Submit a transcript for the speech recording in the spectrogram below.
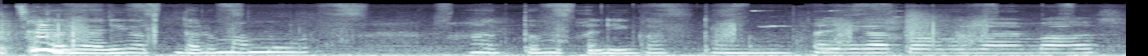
お疲れありがとう。だるまも。ハートもありがとう。ありがとうございます。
